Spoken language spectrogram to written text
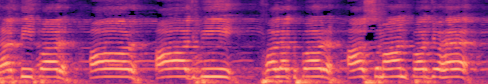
धरती पर और आज भी फलक पर, आसमान पर जो है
